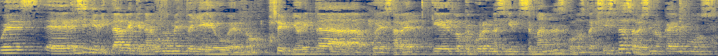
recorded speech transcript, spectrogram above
Pues eh, es inevitable que en algún momento llegue Uber, ¿no? Sí. Y ahorita, pues a ver qué es lo que ocurre en las siguientes semanas con los taxistas, a ver si no caemos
